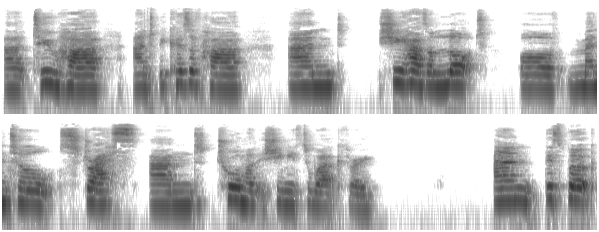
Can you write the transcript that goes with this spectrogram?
uh, to her and because of her, and she has a lot of mental stress and trauma that she needs to work through. And this book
